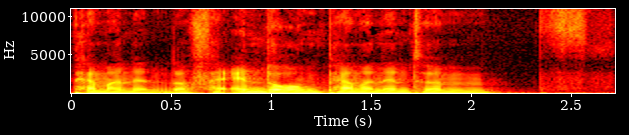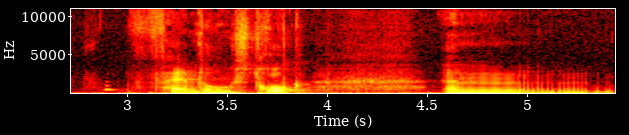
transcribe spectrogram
permanenter Veränderung, permanentem Veränderungsdruck. Ähm,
